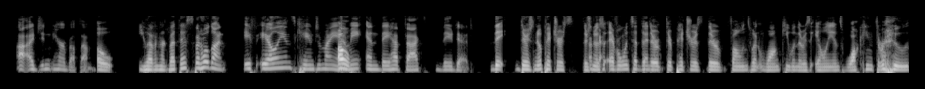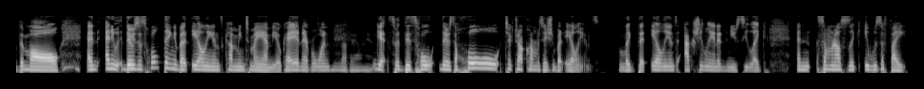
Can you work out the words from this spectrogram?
I, I didn't hear about them. Oh, you haven't heard about this? But hold on. If aliens came to Miami and they have facts, they did. They, there's no pictures. There's no. Everyone said that their their pictures, their phones went wonky when there was aliens walking through the mall. And anyway, there's this whole thing about aliens coming to Miami. Okay, and everyone Love aliens. yeah, so this whole there's a whole TikTok conversation about aliens. Like that aliens actually landed and you see like and someone else is like it was a fight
